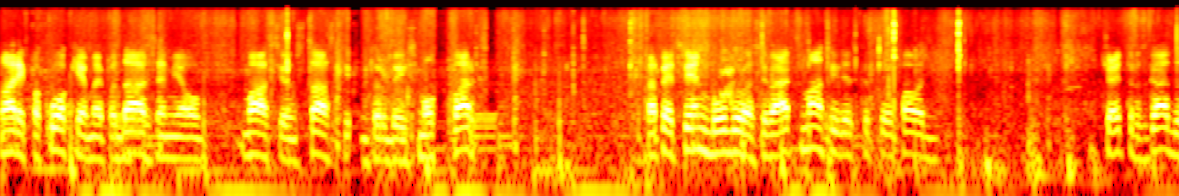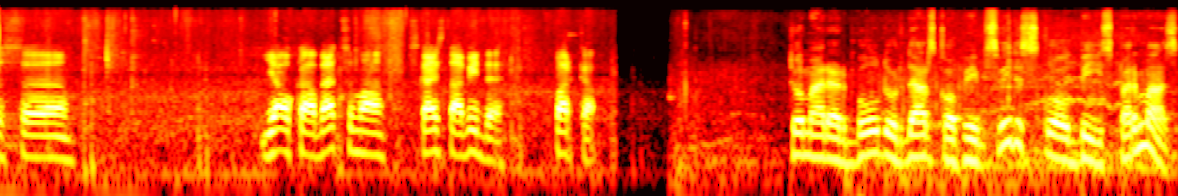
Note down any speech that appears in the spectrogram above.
arī pa kokiem vai pa dārziem jau mācīju un stāstīju. Un tur bija smuks parks. Tāpēc vien bulduros ir vērts mācīties, ka tu pavadi četrus gadus jaukā vecumā, skaistā vidē, parkā. Tomēr ar Bulduru dārzkopības vidusskolu bijis par maz.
